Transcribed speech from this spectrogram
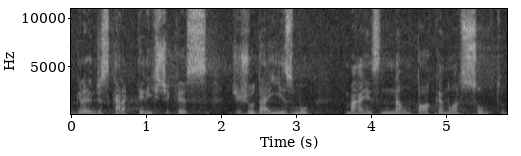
grandes características de judaísmo, mas não toca no assunto.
